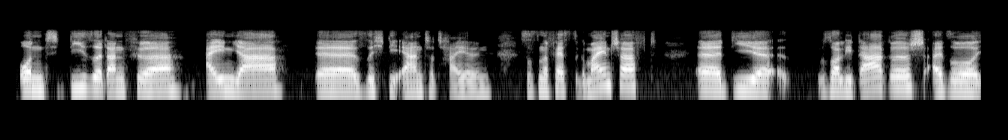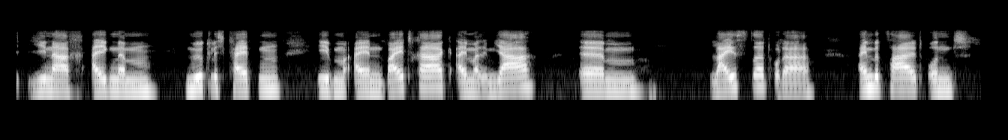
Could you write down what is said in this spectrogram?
und diese dann für ein Jahr äh, sich die Ernte teilen. Es ist eine feste Gemeinschaft, äh, die solidarisch, also je nach eigenen Möglichkeiten eben einen Beitrag einmal im Jahr ähm, leistet oder einbezahlt und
